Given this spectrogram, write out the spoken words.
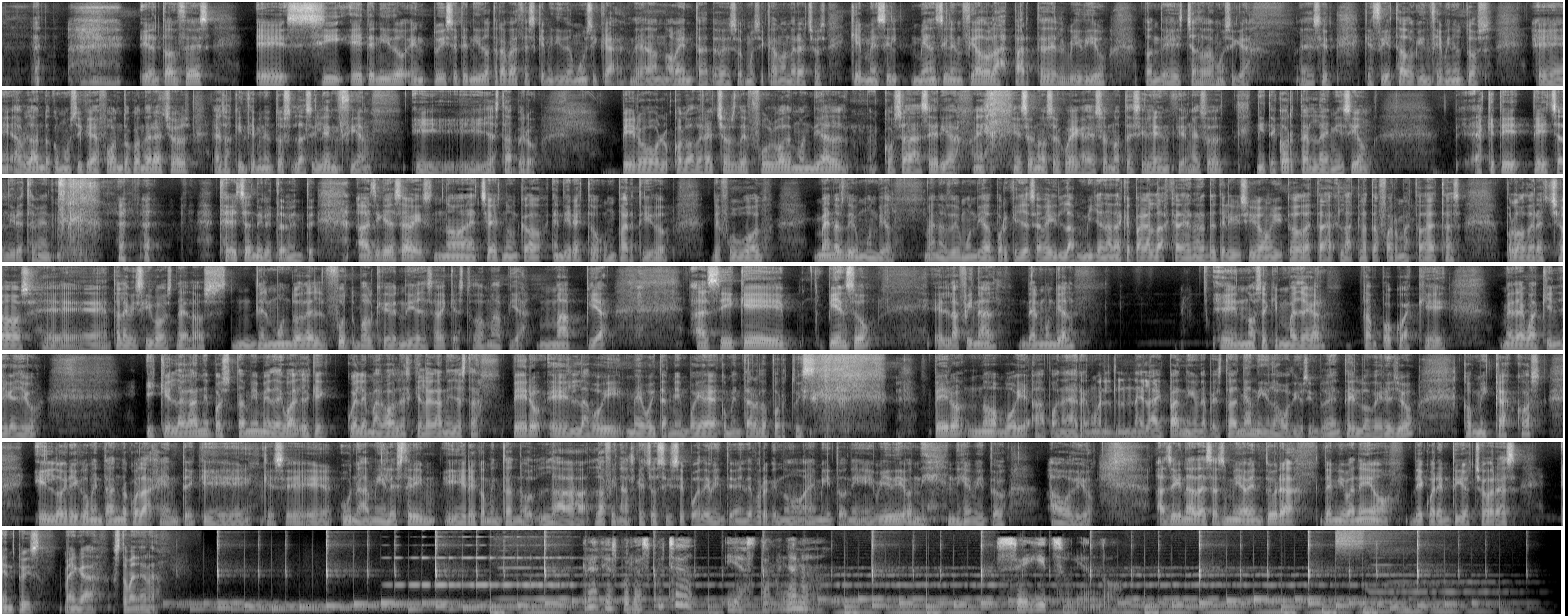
y entonces eh, sí he tenido, en Twitch he tenido otras veces que he metido música de los 90, todo eso, música con derechos, que me, han silenciado las partes del vídeo donde he echado la música. Es decir, que si he estado 15 minutos eh, hablando con música de fondo con derechos, esos 15 minutos la silencian y, ya está, pero, pero con los derechos de fútbol mundial, cosa seria, eso no se juega, eso no te silencian, eso ni te cortan la emisión, es que te, te echan directamente. te echan directamente. Así que ya sabéis, no echéis nunca en directo un partido de fútbol, menos de un mundial. Menos de un mundial, porque ya sabéis las millonadas que pagan las cadenas de televisión y todas estas, las plataformas, todas estas, por los derechos eh, televisivos de los, del mundo del fútbol, que hoy en día ya sabéis que es todo mapia. Mapia. Así que pienso en la final del mundial. Eh, no sé quién va a llegar. Tampoco es que me da igual quién llegue, llegó. Y que la gane, pues también me da igual, el que cuele más goles, que la gane ya está. Pero eh, la voy, me voy también, voy a comentarlo por Twitch. Pero no voy a poner en el, iPad ni una pestaña ni el audio, simplemente lo veré yo con mis cascos y lo iré comentando con la gente que, que se una a mí el stream y iré comentando la, la, final, que eso sí se puede evidentemente porque no emito ni vídeo ni, ni emito audio. Así que nada, esa es mi aventura de mi baneo de 48 horas en Twist. Venga, hasta mañana. Gracias por la escucha y hasta mañana. Seguid subiendo.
